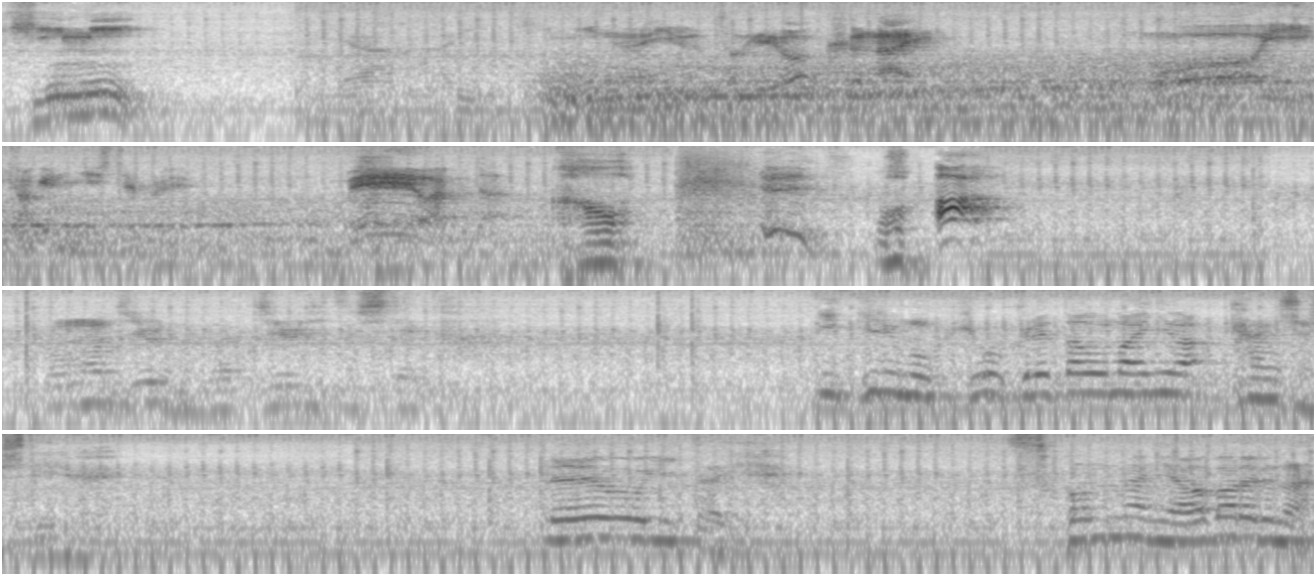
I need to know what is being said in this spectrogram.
君。やはり君がいるとよくない。もういい加減にしてくれ。迷惑だ。顔。あ！この10年は充実していた。生きる目標をくれたお前には感謝している。礼を言いたいこんなに暴れるな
